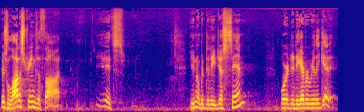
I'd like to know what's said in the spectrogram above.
there's a lot of streams of thought. It's, you know, but did he just sin, or did he ever really get it?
